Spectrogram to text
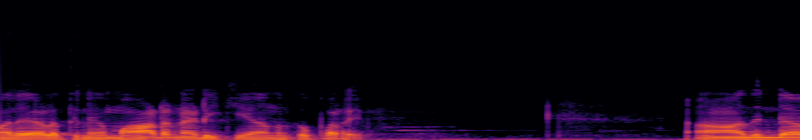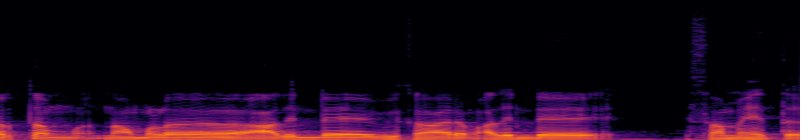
മലയാളത്തിന് മാടൻ അടിക്കുക എന്നൊക്കെ പറയും. അതിന്റെ അർത്ഥം നമ്മൾ അതിന്റെ വികാരം അതിന്റെ സമയത്ത്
